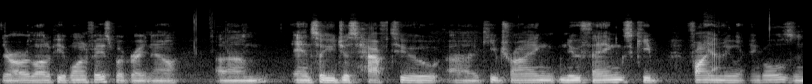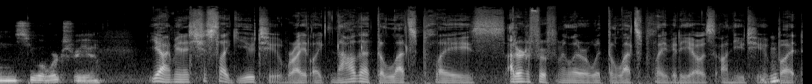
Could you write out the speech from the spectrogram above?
There are a lot of people on Facebook right now. Um, and so you just have to uh, keep trying new things, keep finding Yeah. new angles, and see what works for you. Yeah, I mean, it's just like YouTube, right? Like now that the Let's Plays, I don't know if you're familiar with the Let's Play videos on YouTube, Mhm. but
